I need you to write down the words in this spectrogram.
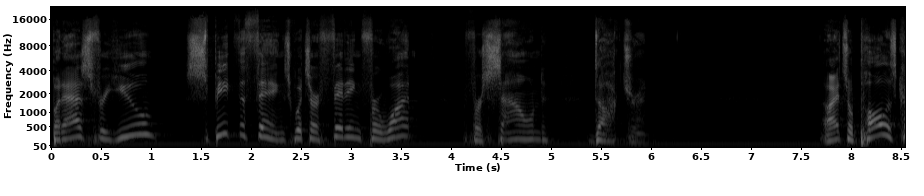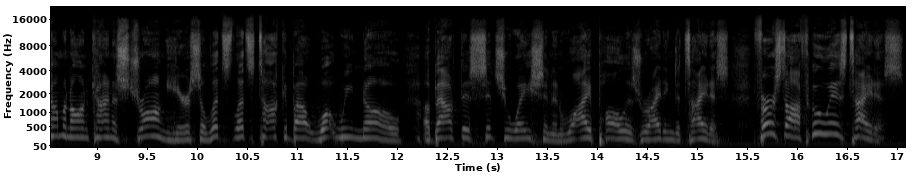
But as for you, speak the things which are fitting for what? For sound doctrine. All right, so Paul is coming on kind of strong here. So let's let's talk about what we know about this situation and why Paul is writing to Titus. First off, who is Titus?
